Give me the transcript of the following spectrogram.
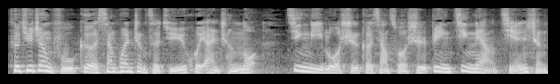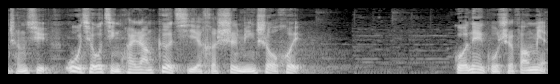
特区政府各相关政策局会按承诺尽力落实各项措施，并尽量减省程序，务求尽快让各企业和市民受惠。国内股市方面，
